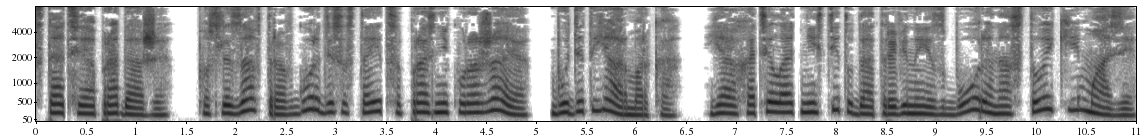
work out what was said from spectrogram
«Кстати, о продаже. Послезавтра в городе состоится праздник урожая, будет ярмарка. Я хотела отнести туда травяные сборы, настойки и мази.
